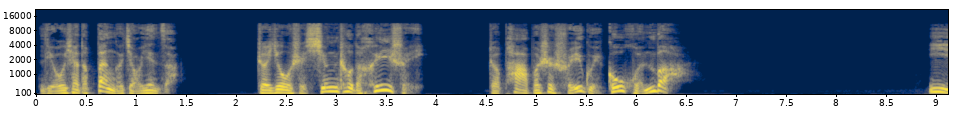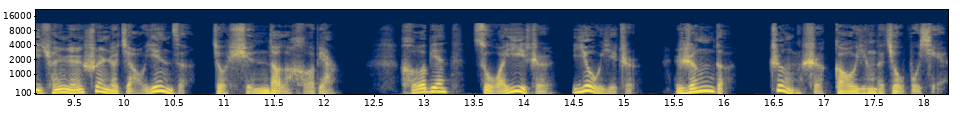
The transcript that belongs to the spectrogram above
留下的半个脚印子。这又是腥臭的黑水，这怕不是水鬼勾魂吧？”一群人顺着脚印子就寻到了河边，河边左一只，右一只，扔的正是高英的旧布鞋。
